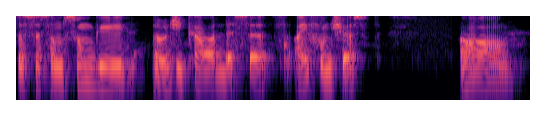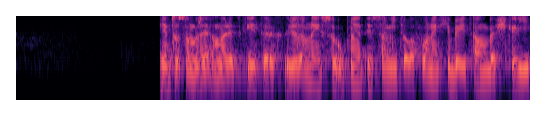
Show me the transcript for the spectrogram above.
zase Samsungy, LG K10, iPhone 6. A je to samozřejmě americký trh, takže tam nejsou úplně ty samé telefony, chybějí tam veškerý,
